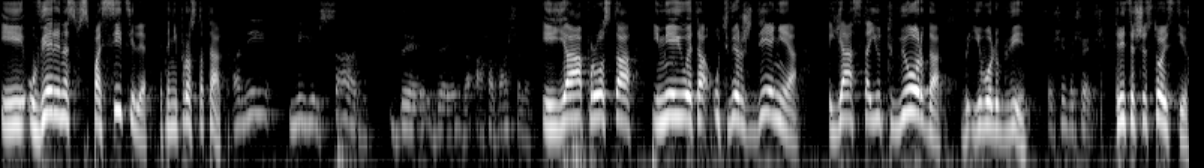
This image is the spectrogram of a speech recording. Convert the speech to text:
И уверенность в Спасителе – это не просто так. И я просто имею это утверждение, я стою твердо в Его любви. 36. стих.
